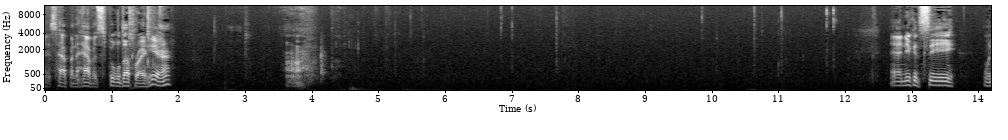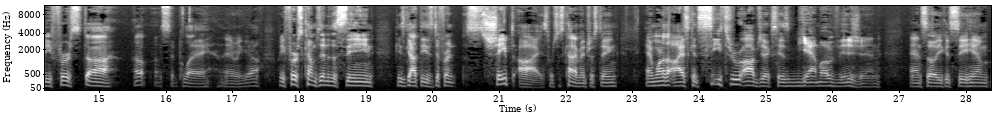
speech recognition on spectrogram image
I just happen to have it spooled up right here. Uh. And you can see when he first, uh, oh, let's hit play. There we go. When he first comes into the scene, he's got these different shaped eyes, which is kind of interesting. And one of the eyes can see through objects, his gamma vision. And so you could see him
